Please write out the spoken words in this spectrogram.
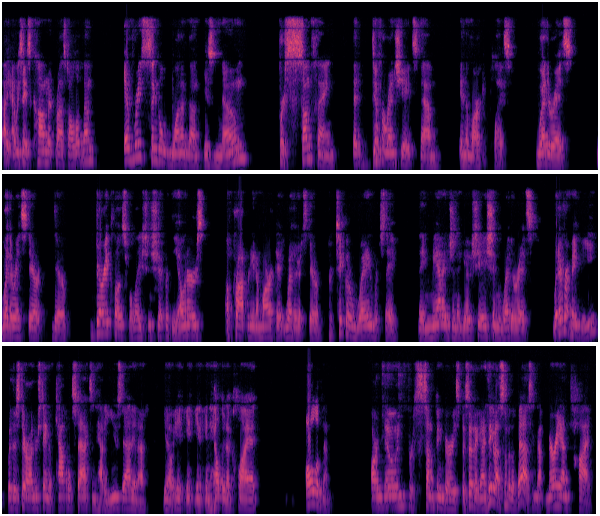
I, I would say is common across all of them every single one of them is known for something that differentiates them in the marketplace, whether it's whether it's their their very close relationship with the owners of property in a market, whether it's their particular way in which they they manage a negotiation, whether it's whatever it may be, whether it's their understanding of capital stacks and how to use that in a you know in, in, in helping a client, all of them are known for something very specific. And I think about some of the best. I think about Marianne Tide,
